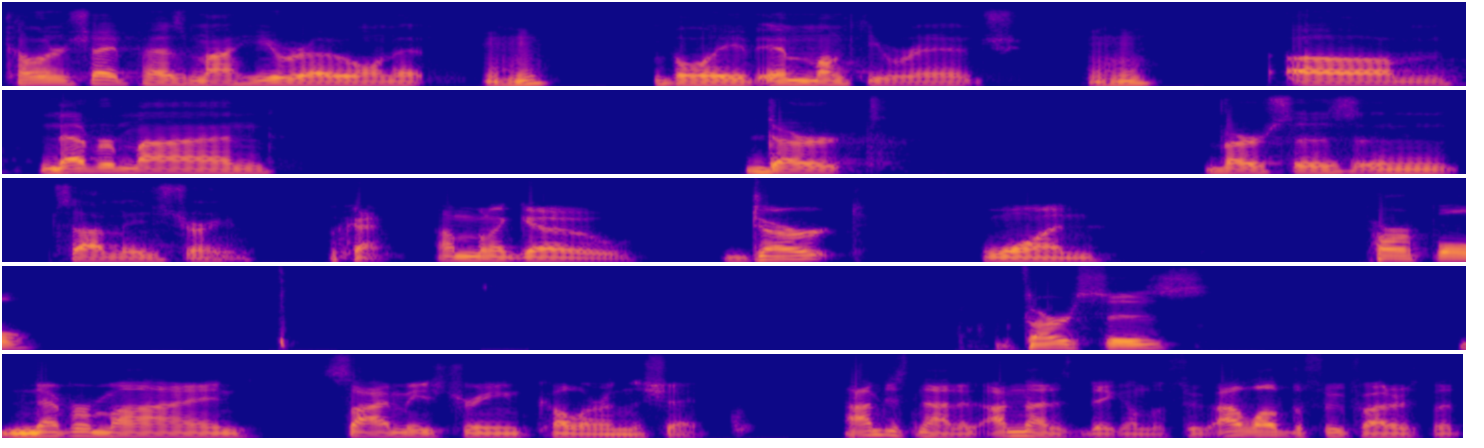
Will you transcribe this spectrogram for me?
Color and shape has my hero on it, Mhm. I believe, in Monkey Wrench. Mhm. Um, never mind. Dirt versus and Siamese Dream. Okay, I'm gonna go dirt one, purple versus Never mind. Siamese Dream, Color in the Shape. I'm just not. I'm not as big on the Foo. I love the Foo Fighters, but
